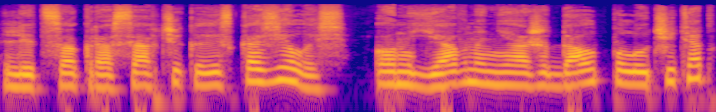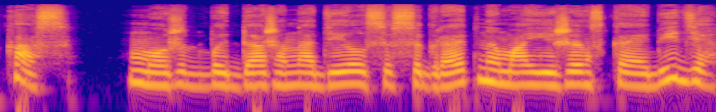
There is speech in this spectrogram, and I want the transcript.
Лицо красавчика исказилось. Он явно не ожидал получить отказ. Может быть, даже надеялся сыграть на моей женской обиде?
